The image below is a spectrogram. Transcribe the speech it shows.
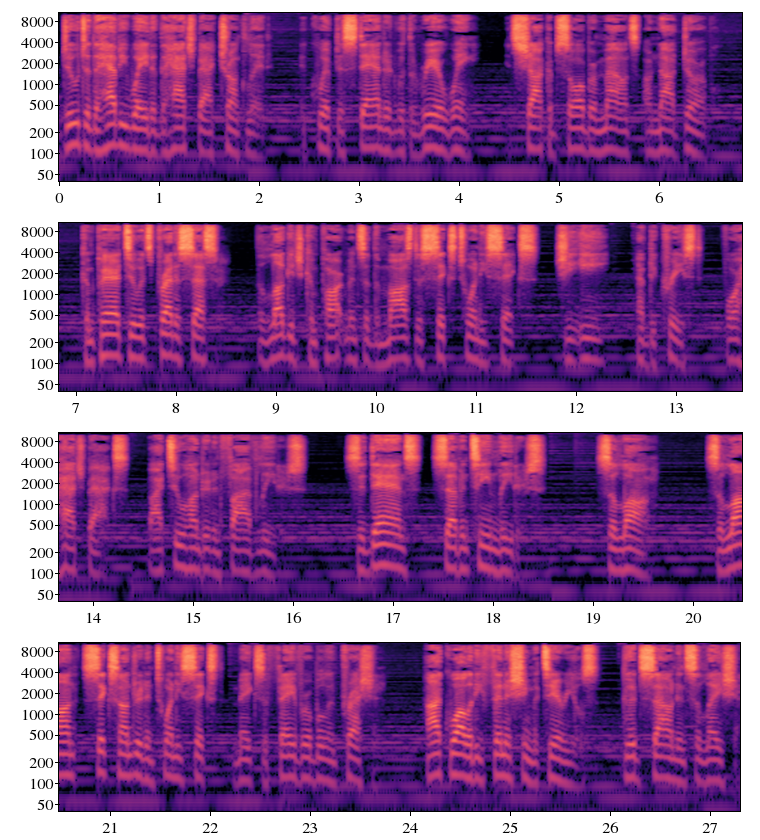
Due to the heavy weight of the hatchback trunk lid, equipped as standard with the rear wing, its shock absorber mounts are not durable. Compared to its predecessor, the luggage compartments of the Mazda 626 GE have decreased for hatchbacks by 205 liters. Sedans, 17 liters. Salon. Salon 626 makes a favorable impression. High-quality finishing materials, good sound insulation,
